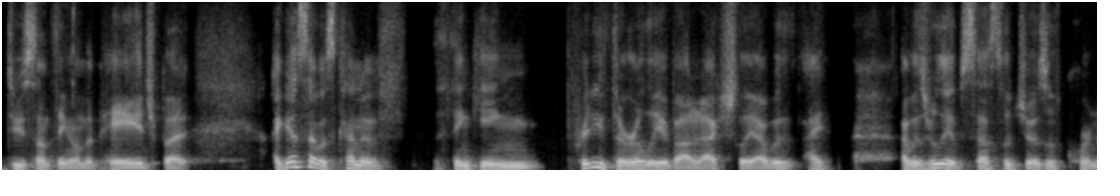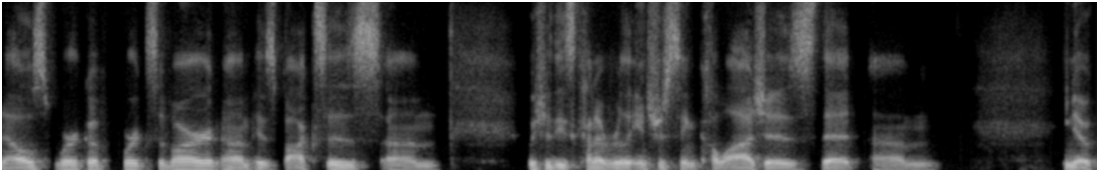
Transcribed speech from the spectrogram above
do something on the page but i guess i was kind of thinking pretty thoroughly about it actually. I was i i was really obsessed with joseph cornell's work of works of art um, his boxes um, which are these kind of really interesting collages that um, you know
